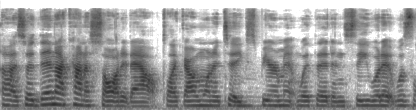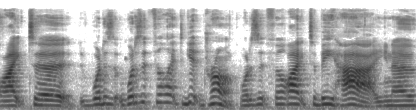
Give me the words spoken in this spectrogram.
uh, so then I kind of sought it out. Like I wanted to experiment with it and see what it was like to, what is, what does it feel like to get drunk? What does it feel like to be high? You know?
